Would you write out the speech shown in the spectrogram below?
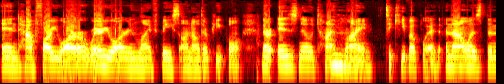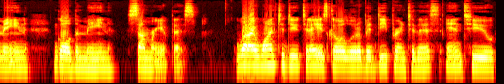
and how far you are or where you are in life based on other people. There is no timeline to keep up with. And that was the main goal, the main summary of this. What I want to do today is go a little bit deeper into this and to,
